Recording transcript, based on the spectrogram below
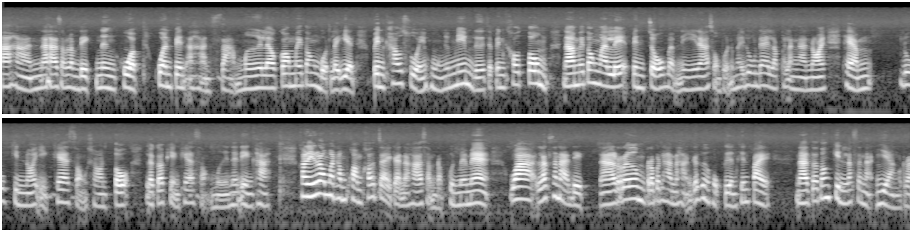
อาหารนะคะสำหรับเด็ก 1 ขวบควรเป็นอาหาร 3 มื้อ แล้วก็ไม่ต้องบดละเอียด เป็นข้าวสวยหุงนิ่มๆ หรือจะเป็นข้าวต้มนะไม่ต้องมาเละเป็นโจ๊กแบบนี้นะ ส่งผลทำให้ลูกได้รับพลังงานน้อย แถมลูกกินน้อยอีกแค่ 2 ช้อนโต๊ะ แล้วก็เพียงแค่ 2 มื้อนั่นเองค่ะ คราวนี้เรามาทำความเข้าใจกันนะคะสำหรับคุณแม่ๆ ว่าลักษณะเด็กนะเริ่มรับประทานอาหารก็คือ 6 เดือนขึ้นไปนะจะต้องกินลักษณะอย่างไร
